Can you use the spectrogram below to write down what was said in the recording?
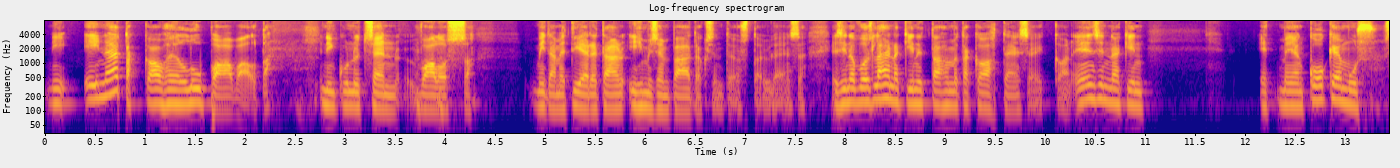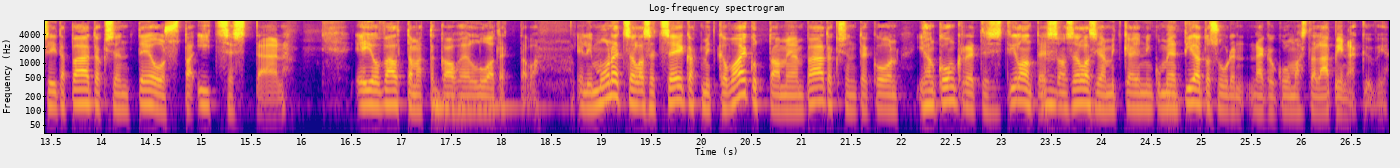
niin ei näytä kauhean lupaavalta niin kuin nyt sen valossa, mitä me tiedetään ihmisen päätöksenteosta yleensä. Ja siinä voisi lähinnä kiinnittää huomiota kahteen seikkaan. Ensinnäkin, että meidän kokemus siitä päätöksenteosta itsestään ei ole välttämättä kauhean luotettava – Eli monet sellaiset seikat, mitkä vaikuttaa meidän päätöksentekoon ihan konkreettisissa tilanteissa, mm. on sellaisia, mitkä ei ole niin kuin meidän tietoisuuden näkökulmasta läpinäkyviä.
